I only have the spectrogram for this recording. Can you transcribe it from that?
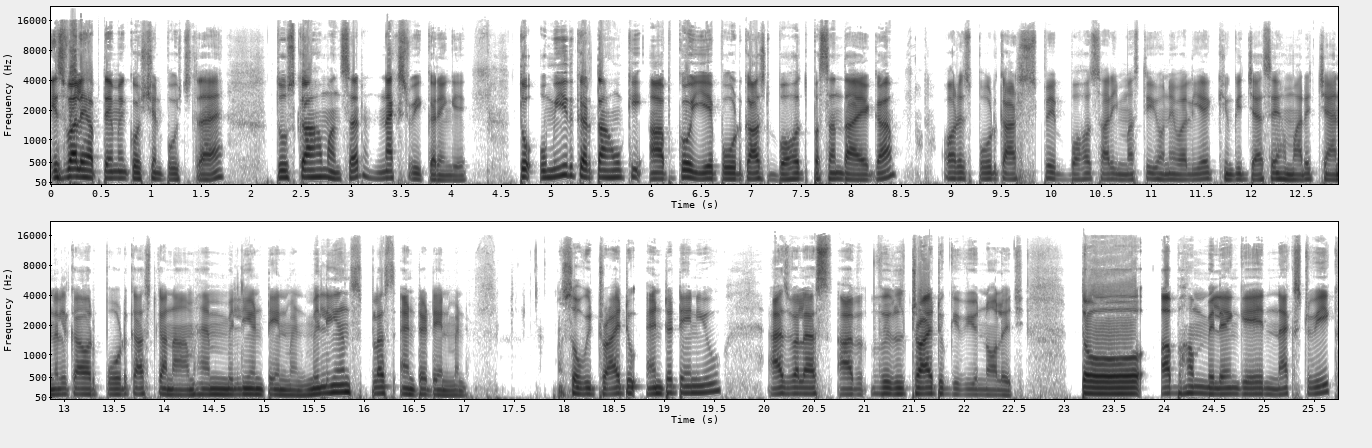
इस वाले हफ़्ते में क्वेश्चन पूछता है तो उसका हम आंसर नेक्स्ट वीक करेंगे। तो उम्मीद करता हूँ कि आपको ये पॉडकास्ट बहुत पसंद आएगा। और इस पॉडकास्ट पे बहुत सारी मस्ती होने वाली है, क्योंकि जैसे हमारे चैनल का और पॉडकास्ट का नाम है millientainment millions plus entertainment so we try to entertain you as well as I we will try to give you knowledge तो अब हम मिलेंगे नेक्स्ट वीक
